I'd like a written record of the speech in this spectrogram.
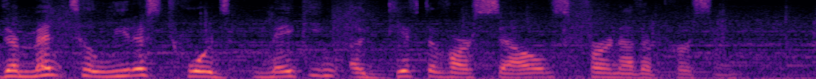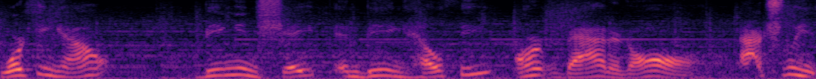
They're meant to lead us towards making a gift of ourselves for another person. Working out, being in shape, and being healthy aren't bad at all. Actually,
